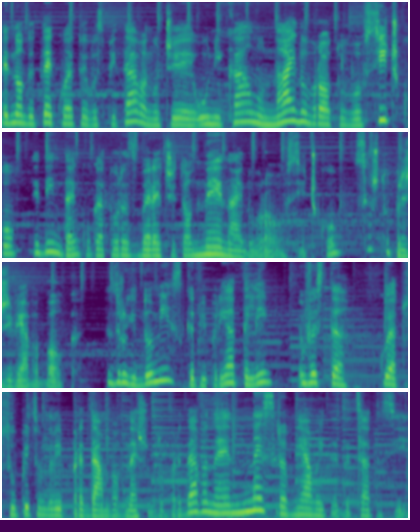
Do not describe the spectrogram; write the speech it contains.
Едно дете, което е възпитавано, че е уникално най-доброто във всичко, един ден, когато разбере, че то не е най-добро във всичко, също преживява болка. С други думи, скъпи приятели, веста, която се опитвам да ви предам в днешното предаване е не сравнявайте децата си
